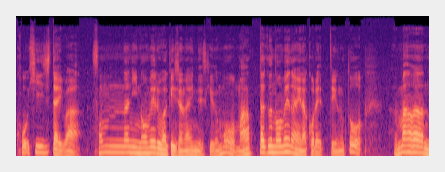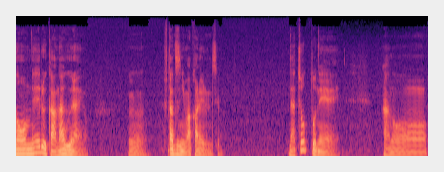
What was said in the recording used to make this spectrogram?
コーヒー自体はそんなに飲めるわけじゃないんですけども全く飲めないなこれっていうのとまあ飲めるかなぐらいのうん、2つに分かれるんですよ。だちょっとねあのー、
